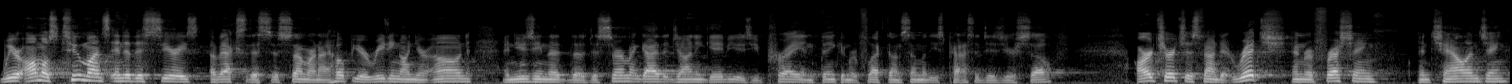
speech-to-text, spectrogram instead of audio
We are almost two months into this series of Exodus this summer, and I hope you're reading on your own and using the, the discernment guide that Johnny gave you as you pray and think and reflect on some of these passages yourself. Our church has found it rich and refreshing and challenging.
